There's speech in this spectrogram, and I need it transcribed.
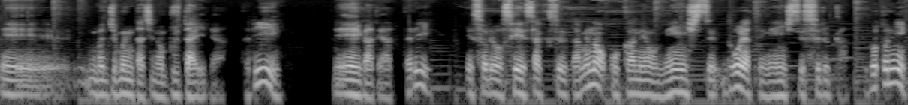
えー、自分たちの舞台であったり、映画であったり、それを制作するためのお金を捻出、どうやって捻出するかということに、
